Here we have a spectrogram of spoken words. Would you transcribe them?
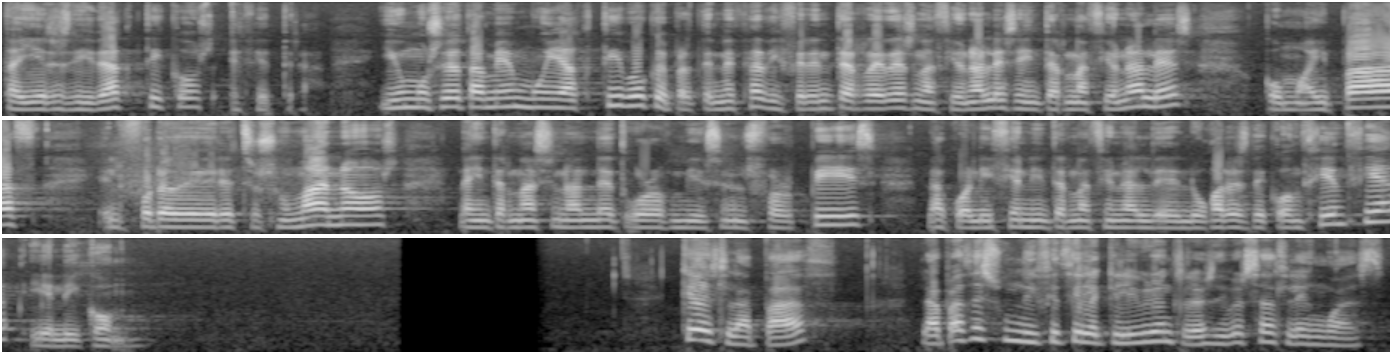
talleres didácticos, etc y un museo también muy activo que pertenece a diferentes redes nacionales e internacionales como IPAZ, el Foro de Derechos Humanos, la International Network of Museums for Peace, la Coalición Internacional de Lugares de Conciencia y el ICOM. ¿Qué es la paz? La paz es un difícil equilibrio entre las diversas lenguas,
